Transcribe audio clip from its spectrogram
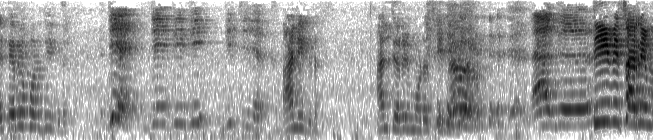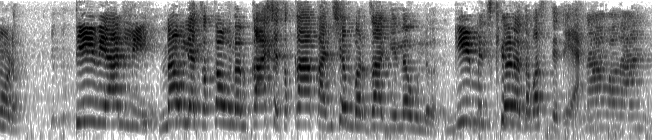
ते रिमोट दे इकडे. आणि इकडं. आणि ते रिमोट टीव्हीचा रिमोट टीव्ही आणली नवल्याचं कवलन काशाचं काका आणि शंभर जागी लावलं. गेमीच खेळत बसते त्या. नावाला आणली.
